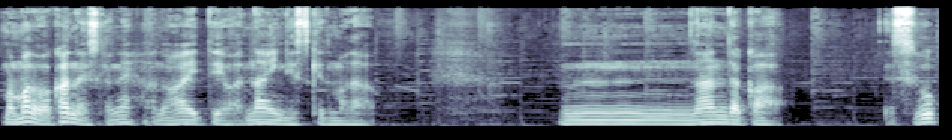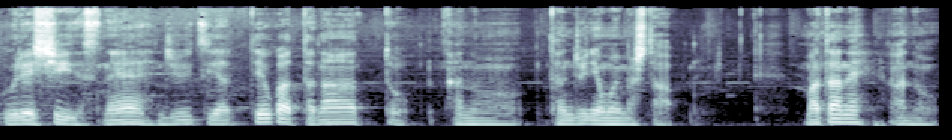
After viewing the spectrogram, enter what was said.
まあ、まだ分かんないですけどね。あの相手はないんですけどまだ。うーんなんだかすごく嬉しいですね。充実やってよかったなとあの単純に思いました。またねあの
